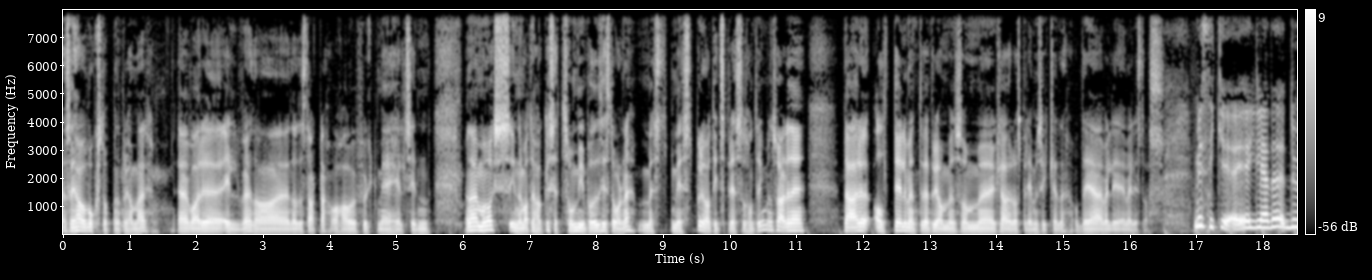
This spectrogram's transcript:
Altså, jeg har jo vokst opp med dette programmet her. Jeg var elleve da, da det starta, og har jo fulgt med helt siden. Men jeg må nok innrømme at jeg har ikke sett så mye på det de siste årene. Mest, mest pga. tidspress og sånne ting. Men så er det det. Det er alltid elementer ved programmet som eh, klarer å spre musikkglede, og det er veldig, veldig stas. Musikkglede, du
